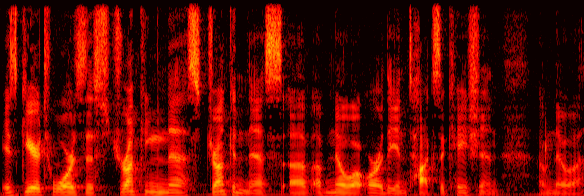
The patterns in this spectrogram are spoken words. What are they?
is geared towards this drunkenness, drunkenness of, of Noah or the intoxication of Noah.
